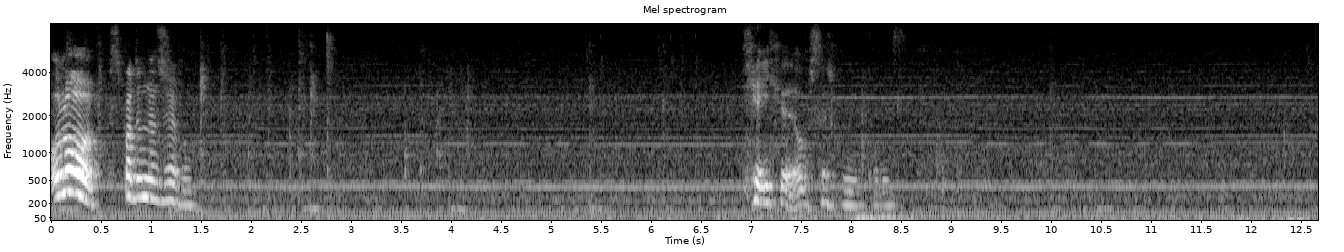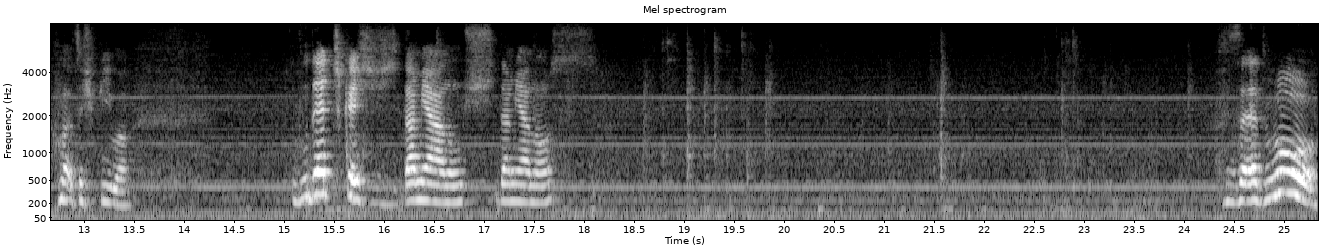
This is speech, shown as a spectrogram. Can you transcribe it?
O lol, spadłem na drzewo. Ja ich obserwuję teraz. Ona coś piła. Wódeczkę Damianuś, Damianos. ZW!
